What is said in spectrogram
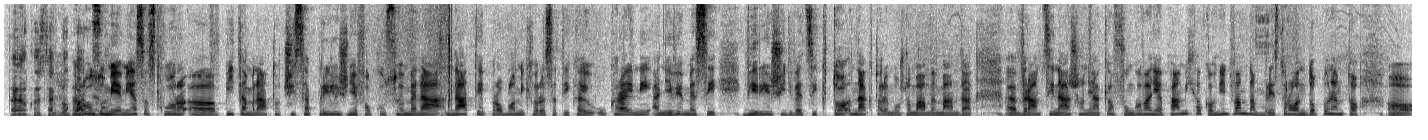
tak ako tak dopadne. Rozumiem, ja sa skôr uh, pýtam na to, či sa príliš nefokusujeme na, na tie problémy, ktoré sa týkajú Ukrajiny a nevieme si vyriešiť veci, kto, na ktoré možno máme mandát uh, v rámci nášho nejakého fungovania. Pán Michalko, hneď vám dám priestor, len doplňam to uh,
